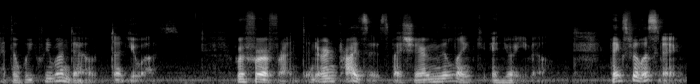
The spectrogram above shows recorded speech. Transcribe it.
at theweeklyrundown.us. Refer a friend and earn prizes by sharing the link in your email. Thanks for listening,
